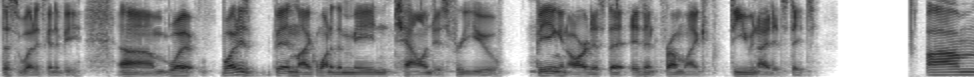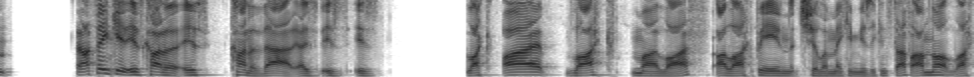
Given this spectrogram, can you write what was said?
this is what it's going to be. Um, what what has been like one of the main challenges for you being an artist that isn't from like the United States? Um, I think it is kind of is kind of that is is is like I like my life. I like being chill and making music and stuff. I'm not like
